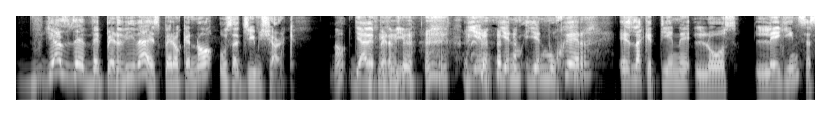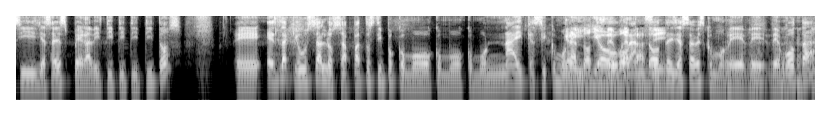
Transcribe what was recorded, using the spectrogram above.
Ya de, de perdida, espero que no, usa Gymshark, ¿no? Ya de perdida. Y en, y en- y en mujer es la que tiene los leggings, así, ya sabes, pegadititititos. Eh, es la que usa los zapatos tipo como, como, como Nike, así como Grandotes de yo, de bota, grandotes, sí. ya sabes, como de, de, de bota.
